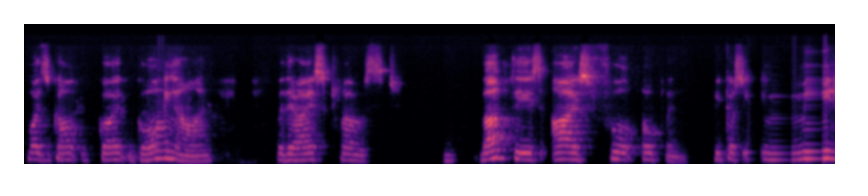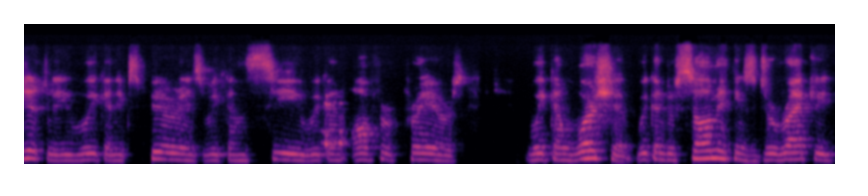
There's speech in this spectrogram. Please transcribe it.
what's go, go, going on with their eyes closed. Bhakti is eyes full open because immediately we can experience, we can see, we can offer prayers, we can worship, we can do so many things directly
